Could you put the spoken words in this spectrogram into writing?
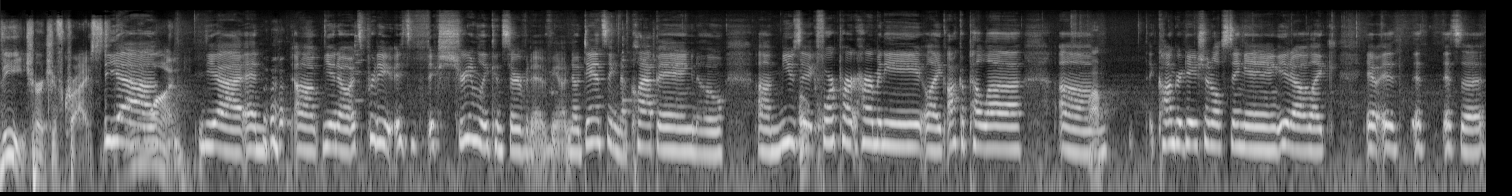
the church of christ Yeah. one Yeah, and um, you know, it's pretty it's extremely conservative, you know, no dancing, no clapping, no um, music, Oh. four-part harmony, like a cappella, um, wow congregational singing, you know, like it, it, it it's a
